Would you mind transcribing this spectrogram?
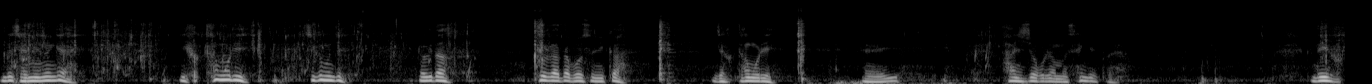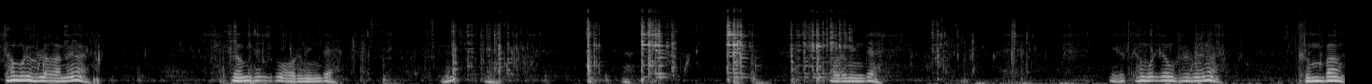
근데 재밌는 게 이 흙탕물이 지금 이제 여기다 흙을 갖다 벗으니까 이제 흙탕물이 예, 이- 한시적으로 한번 생길 거예요. 근데 이 흙탕물이 흘러가면은 여기 밑에 지금 얼음인데 응? 예. 얼음인데 이 흙탕물이 좀 흐르면은 금방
